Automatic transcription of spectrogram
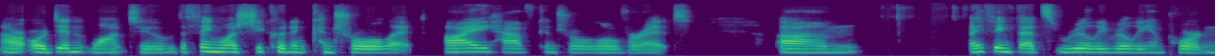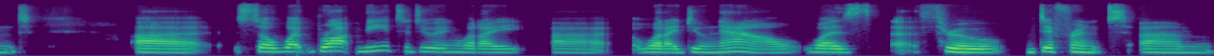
or, or didn't want to. The thing was, she couldn't control it. I have control over it. Um, I think that's really, really important. Uh, so what brought me to doing what I uh, what I do now was uh, through different um,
